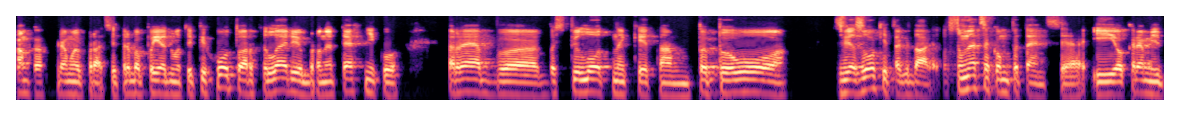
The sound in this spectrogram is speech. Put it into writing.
рамках окремої операції треба поєднувати піхоту, артилерію, бронетехніку, РЕБ, е, безпілотники, там ППО, зв'язок і так далі. Основне це компетенція, і окремі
